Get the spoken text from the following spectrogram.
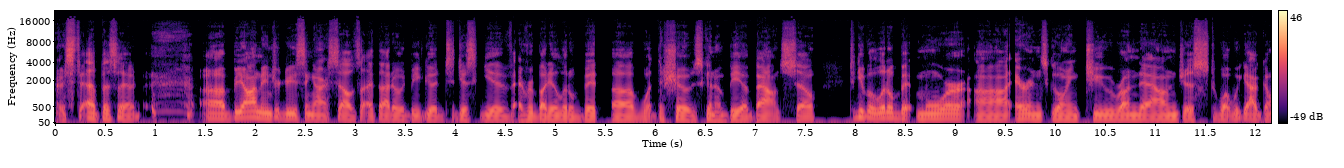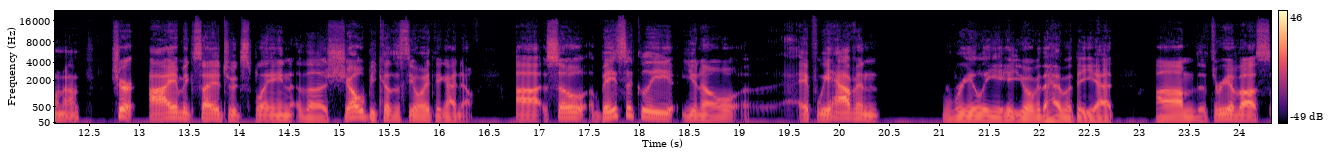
first episode, uh, beyond introducing ourselves, I thought it would be good to just give everybody a little bit of what the show is going to be about. So, to give a little bit more, uh, Aaron's going to run down just what we got going on. Sure. I am excited to explain the show because it's the only thing I know. Uh, so basically, you know, if we haven't really hit you over the head with it yet, um, the three of us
